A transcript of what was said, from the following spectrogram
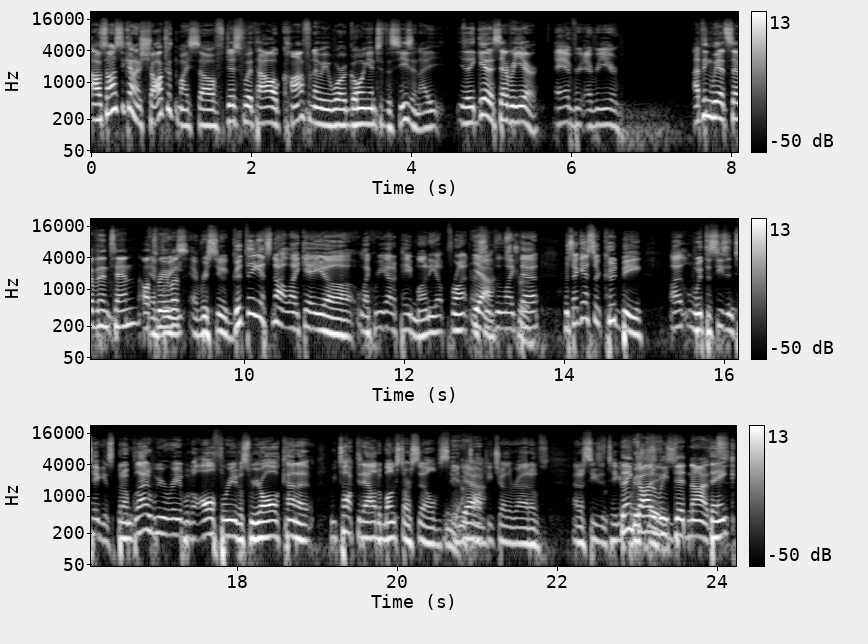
I was honestly kind of shocked with myself just with how confident we were going into the season. I they get us every year. every every year. I think we had seven and ten, all every, three of us. Every single. Good thing it's not like a uh, like where you got to pay money up front or Yeah, something like true. that. Which I guess there could be uh, with the season tickets. But I'm glad we were able to. All three of us. We were all kind of. We talked it out amongst ourselves. And we Yeah. talked each other out of out of season ticket. Thank purchases. God we did not. Thank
